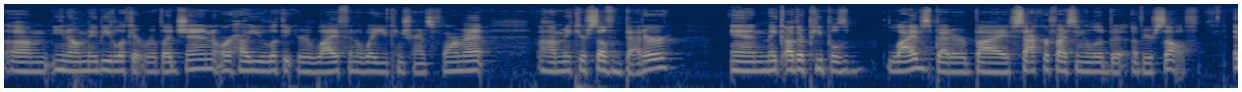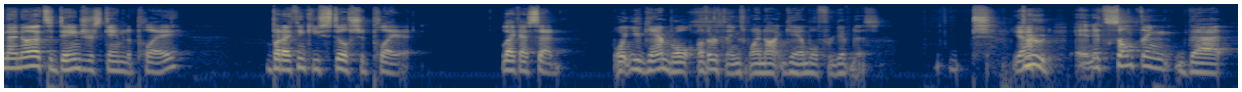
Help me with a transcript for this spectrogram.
um, you know, maybe look at religion or how you look at your life in a way you can transform it, um, make yourself better, and make other people's lives better by sacrificing a little bit of yourself. And I know that's a dangerous game to play, but I think you still should play it. Like I said, Well, you gamble other things. Why not gamble forgiveness? yeah. Dude, and it's something that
